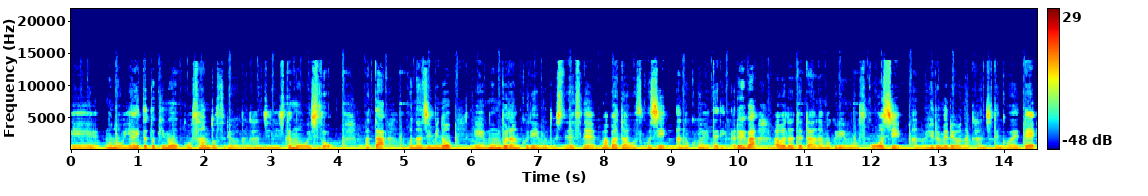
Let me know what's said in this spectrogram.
えー、ものを焼いた時のこうサンドするような感じにしても美味しそう。またおなじみの、えー、モンブランクリームとしてですね、まあ、バターを少しあの加えたりあるいは泡立てた生クリームを少しあの緩めるような感じで加えて、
